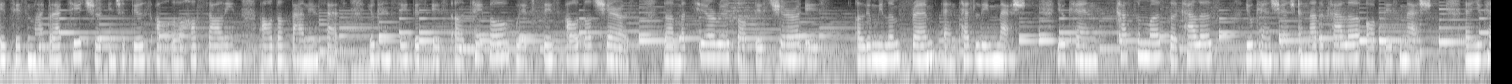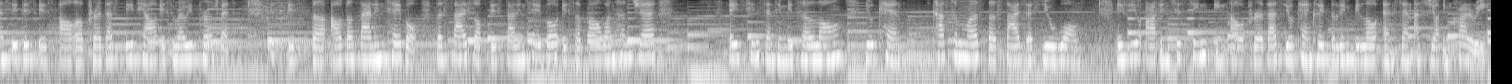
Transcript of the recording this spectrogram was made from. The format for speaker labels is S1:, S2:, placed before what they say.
S1: It is my gladness to introduce our hot selling outdoor dining set. You can see this is a table with six outdoor chairs. The materials of this chair is aluminum frame and Teslin mesh. You can customize the colors. You can change another color of this mesh. And you can see this is our product detail is very perfect. This is the outdoor dining table. The size of this dining table is about 118 centimeter long. You can customize the size as you want. If you are interested in our products, you can click the link below and send us your inquiry.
